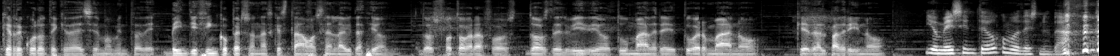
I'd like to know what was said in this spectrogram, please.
¿qué recuerdo te queda de ese momento de 25 personas que estábamos en la habitación? Dos fotógrafos, dos del vídeo, tu madre, tu hermano, que era el padrino. yo me siento como desnuda.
